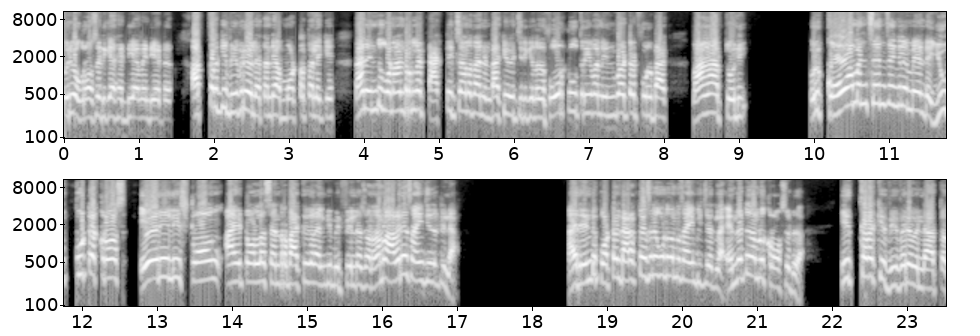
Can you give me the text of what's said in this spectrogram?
വരുമോ ക്രോസ് അടിക്കാൻ ഹെഡ് ചെയ്യാൻ വേണ്ടിയിട്ട്? അത്രയ്ക്ക് വിവരമില്ല തന്റെ ആ മൊട്ടത്തലയ്ക്ക്. താൻ എന്ത് കൊണാണ്ടറിലെ ടാക്ടിക്സ് ആണ് താൻ ഉണ്ടാക്കി വെച്ചിരിക്കുന്നത്? Four two three one inverted full back മാങ്ങാ തൊലി. ഒരു കോമൺ സെൻസ് എങ്കിലും വേണ്ടേ? You put across aerially strong ആയിട്ടുള്ള സെന്റർ ബാക്കുകൾ അല്ലെങ്കിൽ മിഡ്ഫീൽഡേഴ്സ് ആണ് നമ്മൾ അവരെ സൈൻ ചെയ്തിട്ടില്ല. ആ രണ്ട് പൊട്ടൻ ഡയറക്ടേഴ്സിനെ കൊണ്ട് നമ്മൾ സൈൻ ചെയ്തിട്ടില്ല. എന്നിട്ട് നമ്മൾ ക്രോസ് ഇടുക. ഇത്രയ്ക്ക് വിവരമില്ലാത്ത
